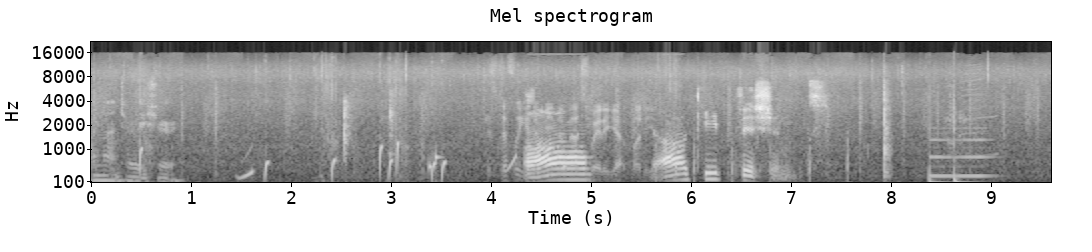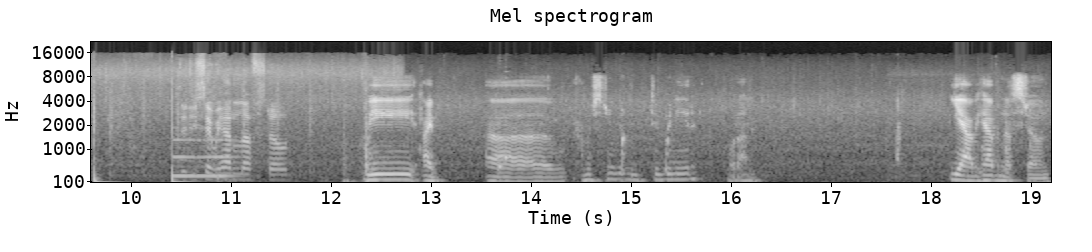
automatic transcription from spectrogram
I'm not entirely sure. It's definitely gonna be the best way to get money. I'll keep fishing. Did you say we had enough stone? We I uh how much stone did we, did we need? Hold on. Yeah, we have enough stone.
